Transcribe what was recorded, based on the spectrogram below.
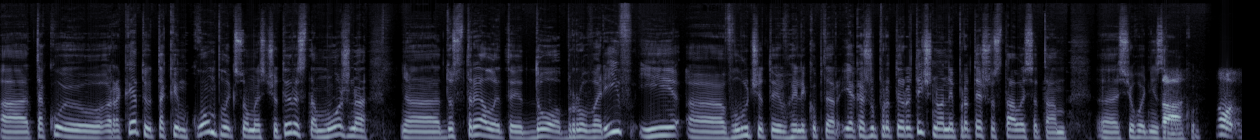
е, такою ракетою, таким комплексом С-400 можна е, дострелити до броварів і е, влучити в гелікоптер. Я кажу про теоретично, а не про те, що сталося там е, сьогодні зранку. Ну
